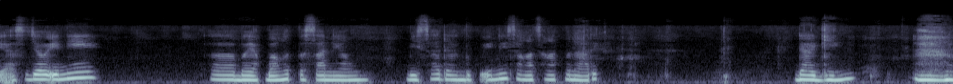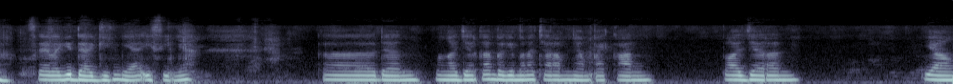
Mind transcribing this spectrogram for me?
Ya sejauh ini eh, banyak banget pesan yang bisa dan buku ini sangat-sangat menarik. Daging, sekali lagi daging ya isinya. Eh, dan mengajarkan bagaimana cara menyampaikan pelajaran yang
